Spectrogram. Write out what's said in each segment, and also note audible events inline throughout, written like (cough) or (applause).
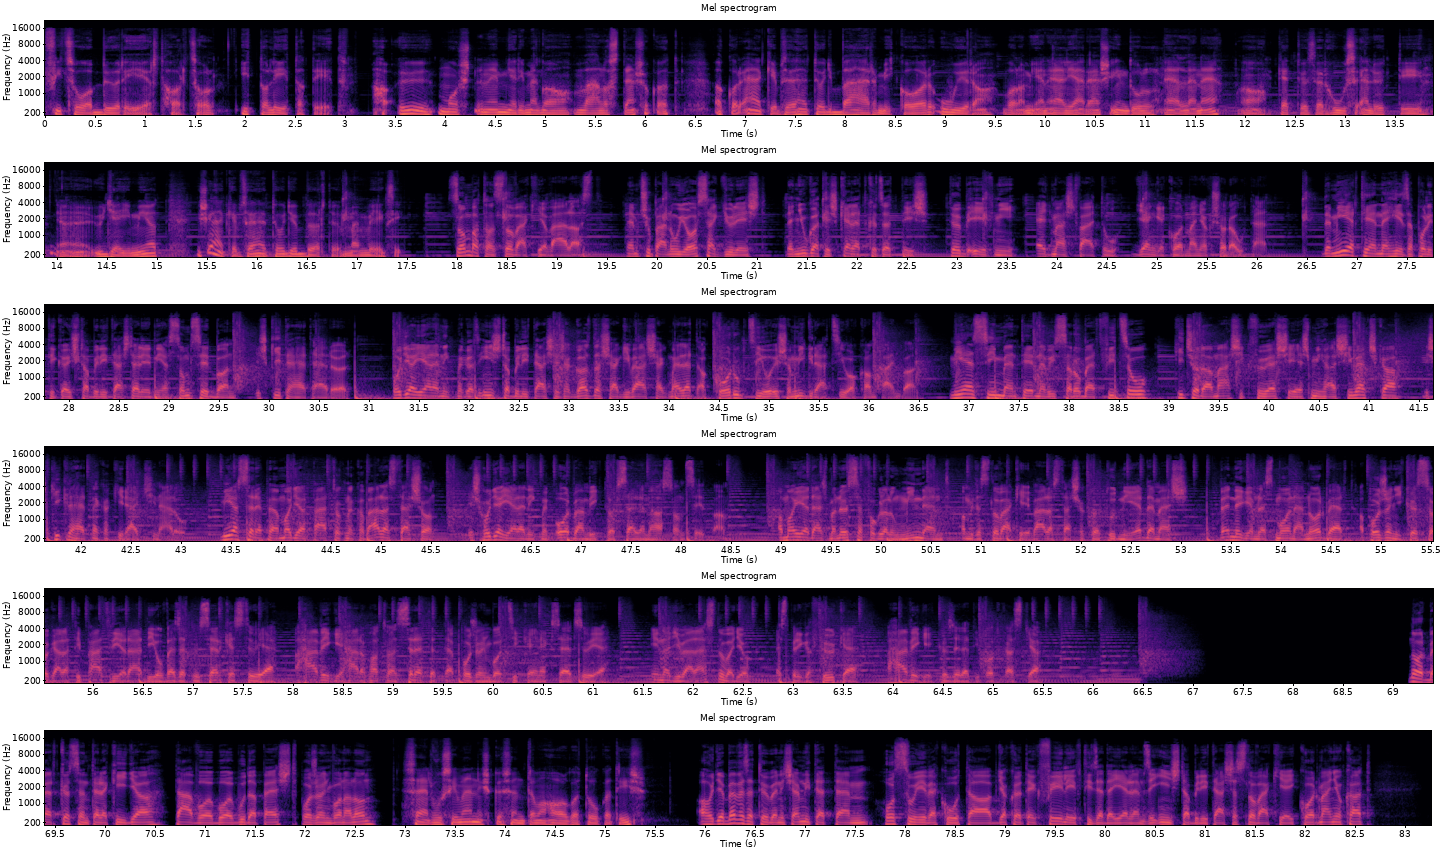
Ficó a bőréért harcol, itt a létatét. Ha ő most nem nyeri meg a választásokat, akkor elképzelhető, hogy bármikor újra valamilyen eljárás indul ellene a 2020 előtti ügyei miatt, és elképzelhető, hogy ő börtönben végzi. Szombaton Szlovákia választ. Nem csupán új országgyűlést, de nyugat és kelet között is több évnyi, egymást váltó, gyenge kormányok sora után. De miért ilyen nehéz a politikai stabilitást elérni a szomszédban, és ki tehet erről? Hogyan jelenik meg az instabilitás és a gazdasági válság mellett a korrupció és a migráció a kampányban? Milyen színben térne vissza Robert Ficó, kicsoda a másik főesélyes Mihály Simecska, és kik lehetnek a királycsinálók? Mi a szerepe a magyar pártoknak a választáson, és hogyan jelenik meg Orbán Viktor szelleme a szomszédban? A mai adásban összefoglalunk mindent, amit a szlovákiai választásokról tudni érdemes. Vendégem lesz Molnár Norbert, a Pozsonyi Közszolgálati Pátria Rádió vezető szerkesztője, a HVG 360 szeretettel Pozsonyból cikkeinek szerzője. Én Nagy Iván László vagyok, ez pedig a Főke, a HVG közéleti podcastja. Norbert, köszöntelek így a távolból Budapest Pozsony vonalon. Szervusz Iván, és köszöntöm a hallgatókat is. Ahogy a bevezetőben is említettem, hosszú évek óta gyakorlatilag fél évtizede jellemzi instabilitás a szlovákiai kormányokat.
